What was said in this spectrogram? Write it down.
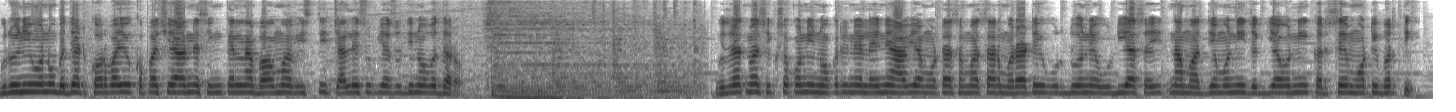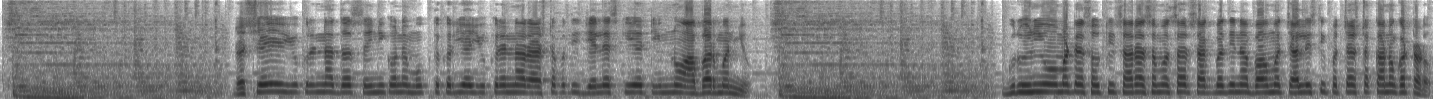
ગૃહિણીઓનું બજેટ ખોરવાયું કપાસિયા અને સિંગતેલના ભાવમાં વીસથી ચાલીસ રૂપિયા સુધીનો વધારો. ગુજરાતમાં શિક્ષકોની નોકરીને લઈને આવ્યા મોટા સમાચાર મરાઠી, ઉર્દુ અને ઉડિયા સહિતના માધ્યમોની જગ્યાઓની કરશે મોટી ભરતી. રશિયાએ યુક્રેનના દસ સૈનિકોને મુક્ત કર્યા. યુક્રેનના રાષ્ટ્રપતિ જેલેસ્કીએ ટીમનો આભાર માન્યો. ગૃહિણીઓ માટે સૌથી સારા સમાચાર, શાકભાજીના ભાવમાં ચાલીસથી પચાસ ટકાનો ઘટાડો.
